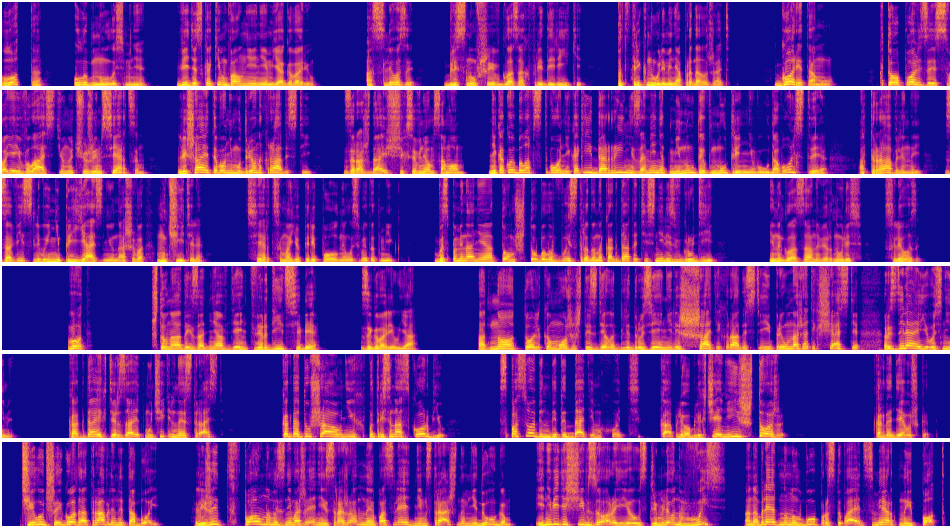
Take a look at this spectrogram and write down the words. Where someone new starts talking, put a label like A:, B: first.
A: Лотта улыбнулась мне, видя, с каким волнением я говорю. А слезы, блеснувшие в глазах Фредерики, подстрекнули меня продолжать. Горе тому, кто, пользуясь своей властью над чужим сердцем, лишает его немудреных радостей, зарождающихся в нем самом. Никакое баловство, никакие дары не заменят минуты внутреннего удовольствия, отравленной, завистливой неприязнью нашего мучителя. Сердце мое переполнилось в этот миг. Воспоминания о том, что было выстрадано, когда-то теснились в груди, и на глаза навернулись слезы. «Вот, что надо изо дня в день твердить себе», — заговорил я. «Одно только можешь ты сделать для друзей, не лишать их радости и приумножать их счастье, разделяя его с ними. Когда их терзает мучительная страсть, когда душа у них потрясена скорбью, способен ли ты дать им хоть каплю облегчения, и что же? Когда девушка, чьи лучшие годы отравлены тобой, лежит в полном изнеможении, сраженная последним страшным недугом, и невидящий взор ее устремлен ввысь, а на бледном лбу проступает смертный пот.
